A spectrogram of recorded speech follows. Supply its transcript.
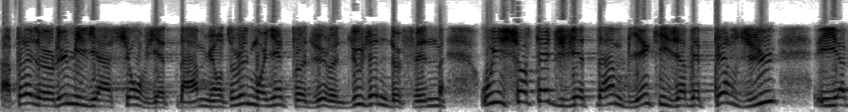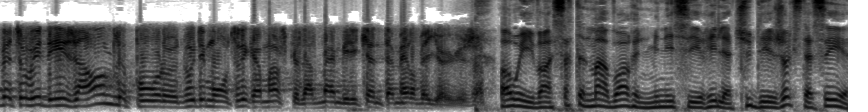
Après leur humiliation au Vietnam, ils ont trouvé le moyen de produire une douzaine de films où ils sortaient du Vietnam, bien qu'ils avaient perdu, ils avaient trouvé des angles pour nous démontrer comment ce que l'armée américaine était merveilleuse. Ah oui, il va certainement avoir une mini-série là-dessus. Déjà que c'est assez,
